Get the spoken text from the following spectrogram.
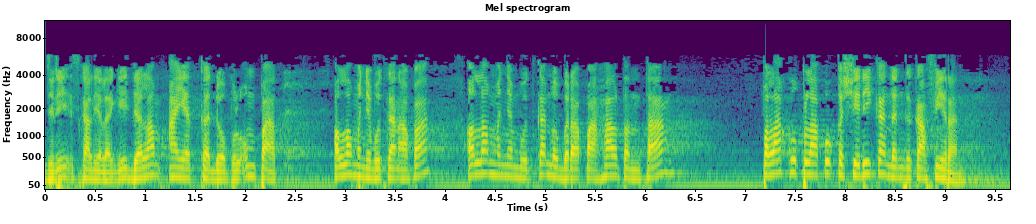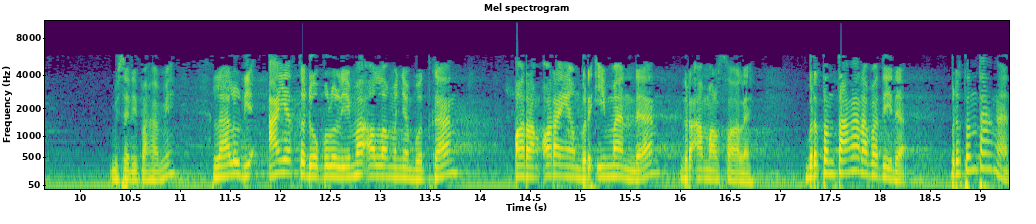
Jadi sekali lagi dalam ayat ke-24 Allah menyebutkan apa? Allah menyebutkan beberapa hal tentang pelaku-pelaku kesyirikan dan kekafiran. Bisa dipahami? Lalu di ayat ke-25 Allah menyebutkan orang-orang yang beriman dan beramal soleh. Bertentangan apa tidak? Bertentangan.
